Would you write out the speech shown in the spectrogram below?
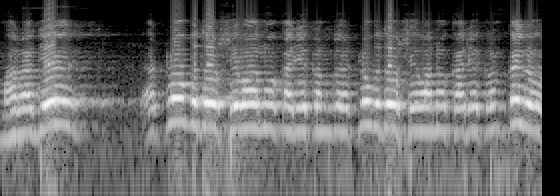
મહારાજે એટલો બધો સેવાનો કાર્યક્રમ કર્યો એટલો બધો સેવાનો કાર્યક્રમ કર્યો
